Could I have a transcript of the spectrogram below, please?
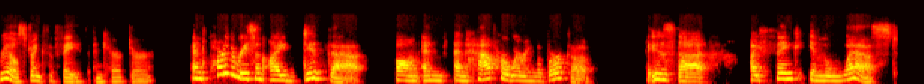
real strength of faith and character. And part of the reason I did that um, and and have her wearing the burqa is that I think in the West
